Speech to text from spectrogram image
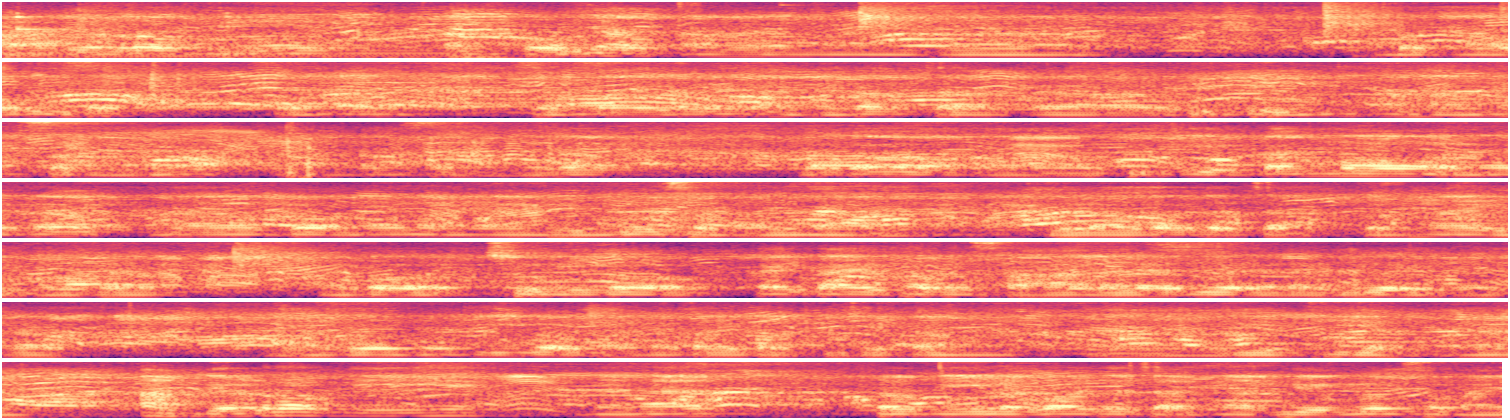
อ่าเดี๋ยวรอบนี้อะขออนุญาตอ่านอ่าบัตรเหมาอีกสักสองอันสองใบแล้วกันนะครับจากเอ่อคุณติ๋มอาหารสั่งนะอาหารตามสั่งนะครับแล้วก็คุณเอกบ้านหม้อนะครับนะก็แนะนำงานเพลงรุ่นสมัยใหม่เดี๋ยวเราก็จะจัดกันให้นะครับแล้วก็ช่วงนี้ก็ใกล้ๆเข้าพรรษากันแล้วด้วยอะไรด้วยนะครับแล้วก็เมื่อกี้ก็ผ่านไปกับกิจกรรมเรียนเทียนนะอะเดี๋ยวรอบนี้นะฮะ รอบนี้เราก็จะจัดงานเพลงร่วมสมัย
